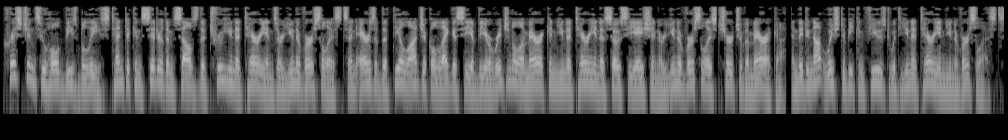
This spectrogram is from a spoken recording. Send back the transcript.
Christians who hold these beliefs tend to consider themselves the true Unitarians or Universalists and heirs of the theological legacy of the original American Unitarian Association or Universalist Church of America, and they do not wish to be confused with Unitarian Universalists.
